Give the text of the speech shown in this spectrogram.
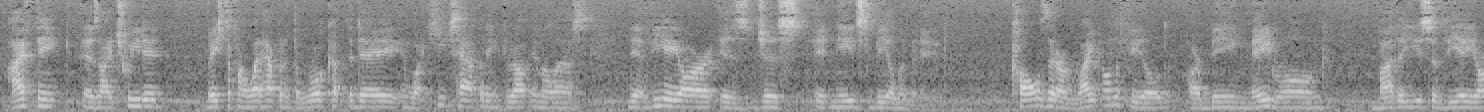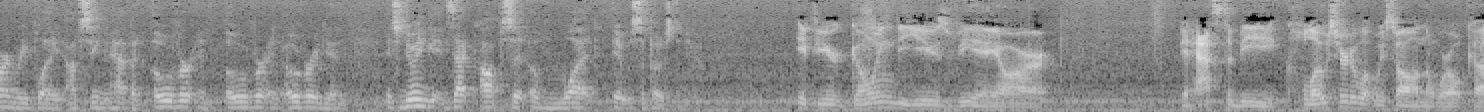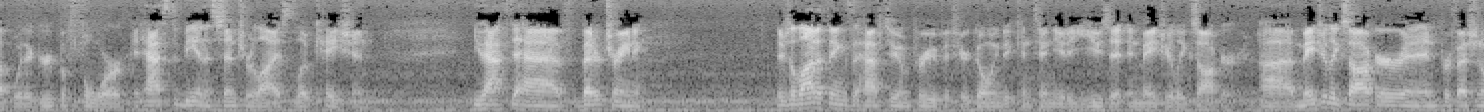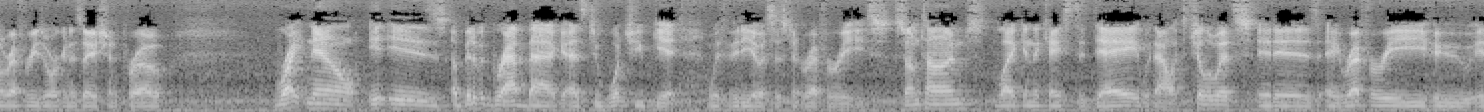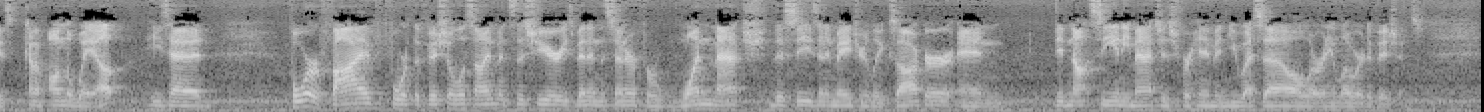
I think, as I tweeted, based upon what happened at the World Cup today and what keeps happening throughout MLS, that VAR is just, it needs to be eliminated. Calls that are right on the field are being made wrong by the use of VAR and replay. I've seen it happen over and over and over again. It's doing the exact opposite of what it was supposed to do. If you're going to use VAR, it has to be closer to what we saw in the World Cup with a group of four. It has to be in a centralized location. You have to have better training. There's a lot of things that have to improve if you're going to continue to use it in Major League Soccer. Uh, Major League Soccer and Professional Referees Organization, Pro, right now it is a bit of a grab bag as to what you get with video assistant referees. Sometimes, like in the case today with Alex Chilowicz, it is a referee who is kind of on the way up. He's had four or five fourth official assignments this year. He's been in the center for one match this season in Major League Soccer and did not see any matches for him in USL or any lower divisions.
